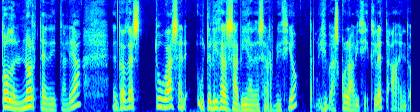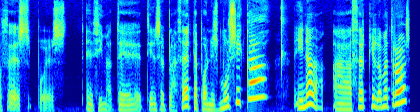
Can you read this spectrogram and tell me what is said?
todo el norte de Italia. Entonces tú vas, utilizas esa vía de servicio y vas con la bicicleta. Entonces, pues encima te tienes el placer, te pones música y nada, a hacer kilómetros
